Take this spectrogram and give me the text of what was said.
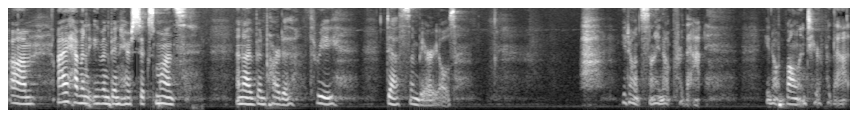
Um, I haven't even been here six months, and I've been part of three deaths and burials. You don't sign up for that, you don't volunteer for that.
